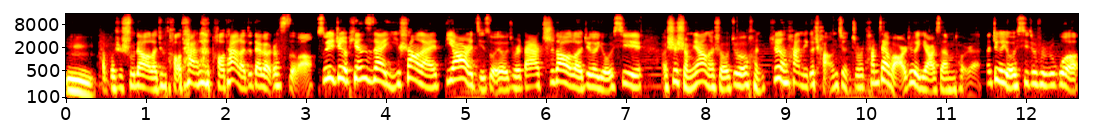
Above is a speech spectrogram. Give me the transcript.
嗯，它不是输掉了就淘汰了，淘汰了就代表着死亡。所以这个片子在一上来第二集左右，就是大家知道了这个游戏呃是什么样的时候，就有很震撼的一个场景，就是他们在玩这个一二三木头人。那这个游戏就是如果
